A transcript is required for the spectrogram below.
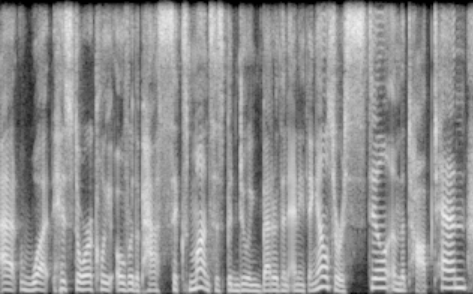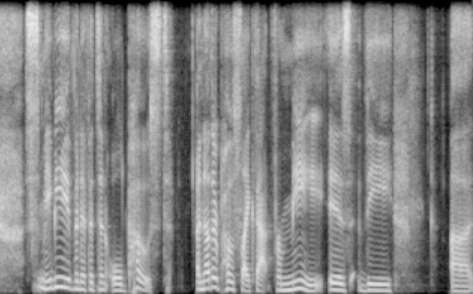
at what historically over the past 6 months has been doing better than anything else or is still in the top 10 maybe even if it's an old post. Another post like that for me is the uh,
